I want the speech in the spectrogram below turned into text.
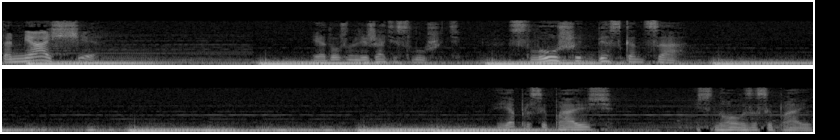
томящая. Я должен лежать и слушать, слушать без конца. Я просыпаюсь и снова засыпаю.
